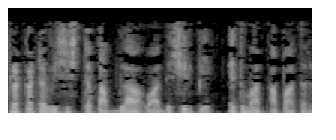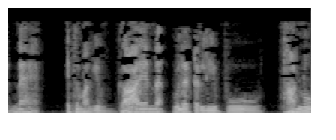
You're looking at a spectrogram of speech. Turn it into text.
ප්‍රකට විශිෂ්ට තබ්ලා වාද්‍ය ශිල්පී එතුමාත් අප අතර නැහැ. එතුමාගේ ගායන වලට ලියපු තනු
